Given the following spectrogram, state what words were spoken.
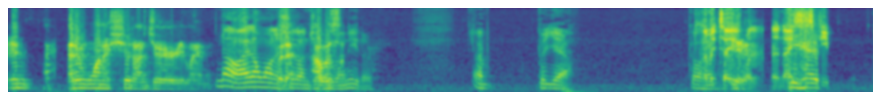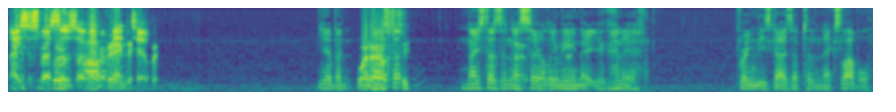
I didn't, I didn't want to shit on Jerry Lynn. No, I don't want to shit I- on Jerry was- Lynn either. Um, but yeah, go Let me tell you, Yeah. one of the nicest had- people, nicest wrestlers I've ever been Dam, to. Yeah, but What nice, else? do- nice doesn't necessarily mean that you're going to bring these guys up to the next level.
